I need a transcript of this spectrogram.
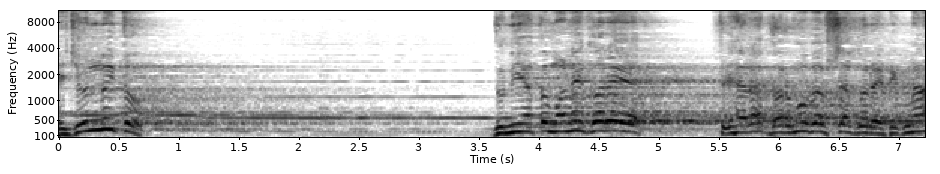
এই জন্যই তো। দুনিয়া তো মনে করে এরা ধর্ম ব্যবসা করে, ঠিক না?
